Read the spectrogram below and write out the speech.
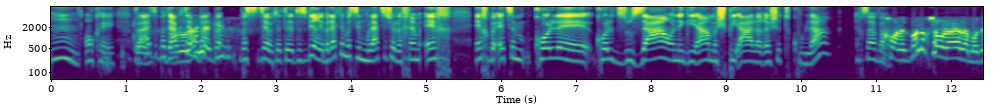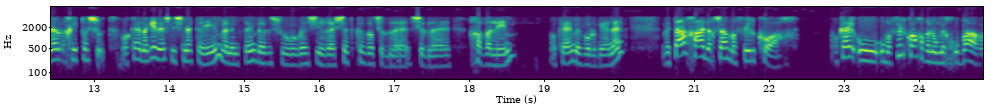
Mm, אוקיי. כן. ואז בדקתם, ב- אגיד... ב- זהו, ת, ת, תסבירי, בדקתם בסימולציה שלכם איך, איך בעצם כל, אה, כל תזוזה או נגיעה משפיעה על הרשת כולה? איך זה עבר? נכון, אז בואו נחשוב אולי על המודל הכי פשוט, אוקיי? נגיד יש לי שני תאים ונמצאים באיזשהו, באיזושהי רשת כזאת של, של חבלים, אוקיי? מבולגנת, ותא אחד עכשיו מפעיל כוח, אוקיי? הוא, הוא מפעיל כוח אבל הוא מחובר.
